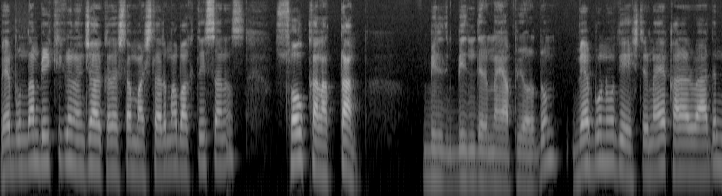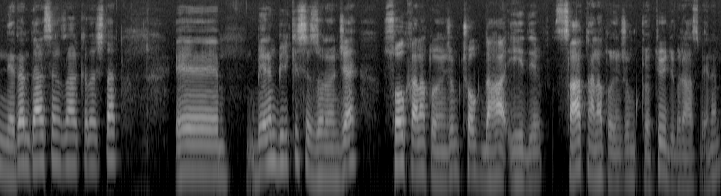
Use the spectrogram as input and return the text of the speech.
Ve bundan bir iki gün önce arkadaşlar maçlarıma baktıysanız sol kanattan bindirme yapıyordum. Ve bunu değiştirmeye karar verdim. Neden derseniz arkadaşlar e, benim bir iki sezon önce sol kanat oyuncum çok daha iyiydi. Sağ kanat oyuncum kötüydü biraz benim.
